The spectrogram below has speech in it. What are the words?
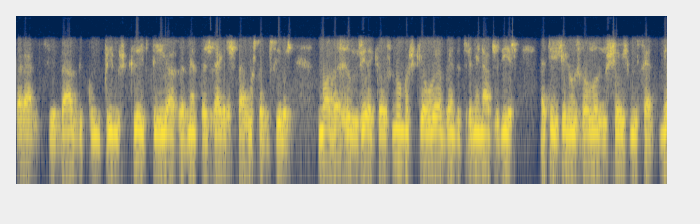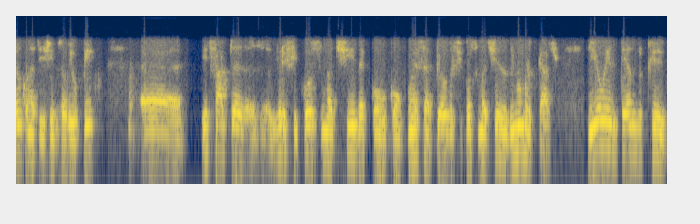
para a necessidade de cumprirmos criteriosamente as regras que estavam estabelecidas, de modo a reduzir aqueles números que eu lembro em determinados dias atingiram os valores dos 6 mil, 7 mil, quando atingimos ali o pico, uh, e de facto verificou-se uma descida, com, com, com esse apelo verificou-se uma descida do número de casos. E eu entendo que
